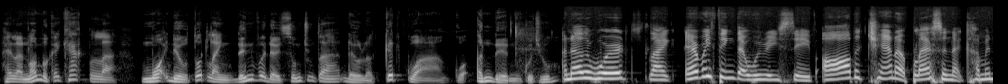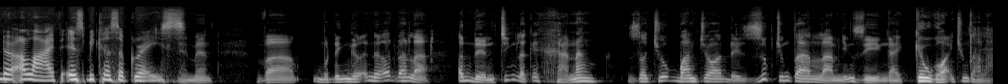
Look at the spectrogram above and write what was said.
Hay là nói một cách khác là mọi điều tốt lành đến với đời sống chúng ta đều là kết quả của ân điển của Chúa. In other words, like everything that we receive, all the channel blessing that come into our life is because of grace. Amen. Và một định nghĩa nữa đó là ân điển chính là cái khả năng do Chúa ban cho để giúp chúng ta làm những gì Ngài kêu gọi chúng ta làm.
